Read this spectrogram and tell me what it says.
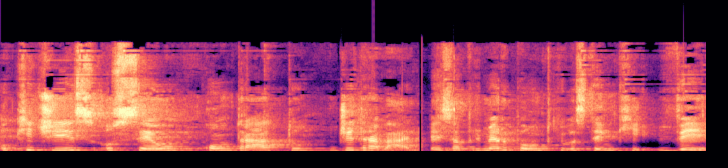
o que diz o seu contrato de trabalho. Esse é o primeiro ponto que você tem que ver.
